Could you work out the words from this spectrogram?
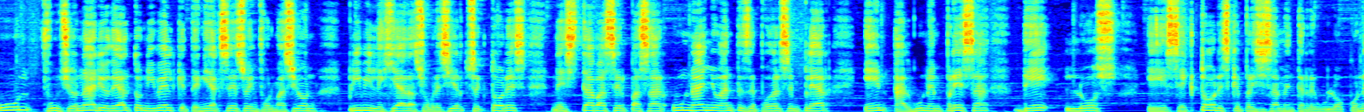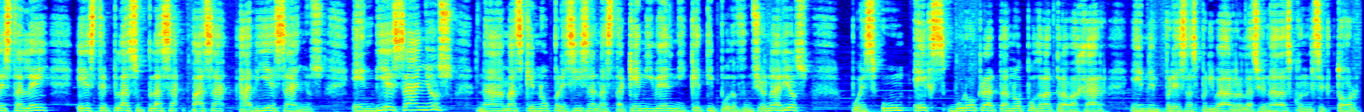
un funcionario de alto nivel que tenía acceso a información privilegiada sobre ciertos sectores necesitaba hacer pasar un año antes de poderse emplear en alguna empresa de los eh, sectores que precisamente reguló. Con esta ley, este plazo pasa a 10 años. En 10 años, nada más que no precisan hasta qué nivel ni qué tipo de funcionarios, pues un ex burócrata no podrá trabajar en empresas privadas relacionadas con el sector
